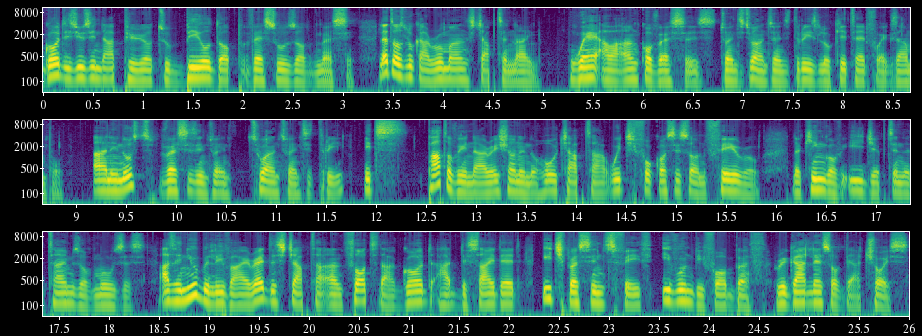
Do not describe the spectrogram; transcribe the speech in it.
God is using that period to build up vessels of mercy. Let us look at Romans chapter 9, where our anchor verses 22 and 23 is located, for example. And in those verses in 22 and 23, it's part of a narration in the whole chapter which focuses on Pharaoh, the king of Egypt in the times of Moses. As a new believer, I read this chapter and thought that God had decided each person's faith even before birth, regardless of their choice.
